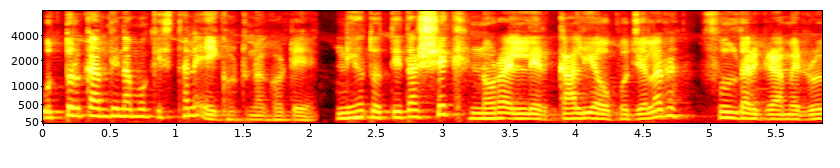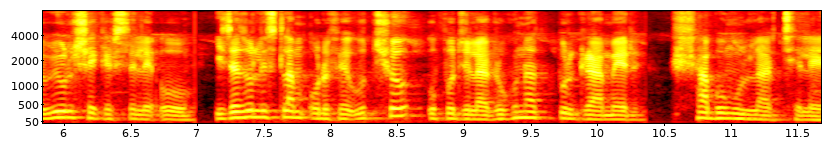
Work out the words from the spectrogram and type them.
উত্তরকান্দি নামক স্থানে এই ঘটনা ঘটে। নিহত তিতাস শেখ নড়াইলের কালিয়া উপজেলার ফুলদার গ্রামের রবিউল শেখের ছেলে ও ইজাজুল ইসলাম ওরফে উৎস উপজেলার রঘুনাথপুর গ্রামের সাবু মোল্লার ছেলে।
